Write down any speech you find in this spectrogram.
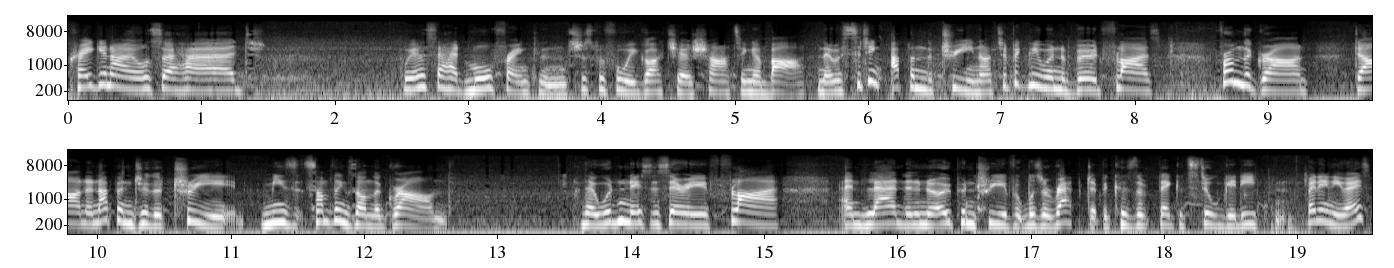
Craig and I also had we also had more francolins just before we got here shouting about and they were sitting up in the tree now typically when a bird flies from the ground down and up into the tree it means that something's on the ground they wouldn't necessarily fly and land in an open tree if it was a raptor because they could still get eaten. But anyways,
